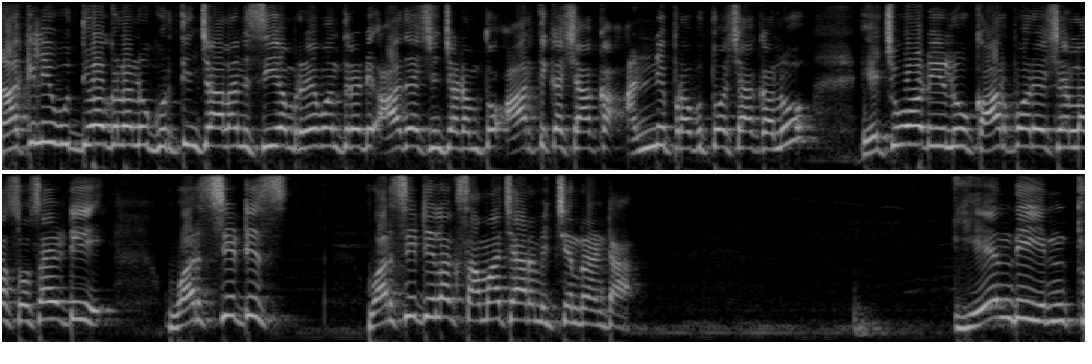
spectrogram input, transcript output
నకిలీ ఉద్యోగులను గుర్తించాలని సీఎం రేవంత్ రెడ్డి ఆదేశించడంతో ఆర్థిక శాఖ అన్ని ప్రభుత్వ శాఖలు హెచ్ఓడీలు కార్పొరేషన్ల సొసైటీ వర్సిటీస్ వర్సిటీలకు సమాచారం ఇచ్చిండ్రంట. ఏంది ఇంత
